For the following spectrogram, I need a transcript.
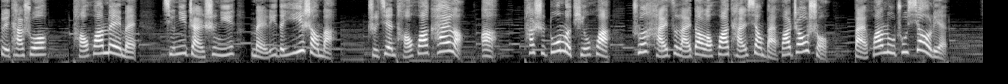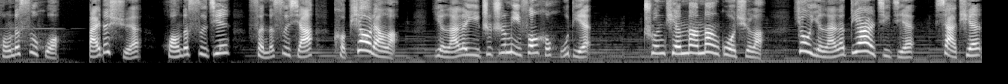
对她说。桃花妹妹，请你展示你美丽的衣裳吧。只见桃花开了啊，它是多么听话！春孩子来到了花坛，向百花招手，百花露出笑脸，红的似火，白的雪，黄的似金，粉的似霞，可漂亮了，引来了一只只蜜蜂和蝴蝶。春天慢慢过去了，又引来了第二季节——夏天。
